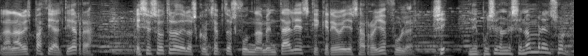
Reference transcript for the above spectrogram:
la nave espacial Tierra. Ese es otro de los conceptos fundamentales que creó y desarrolló Fuller. Sí, le pusieron ese nombre en su honor.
